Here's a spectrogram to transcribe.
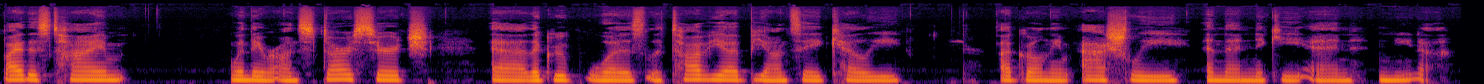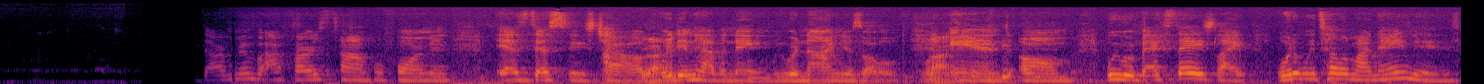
By this time, when they were on Star Search, uh, the group was Latavia, Beyonce, Kelly, a girl named Ashley, and then Nikki and Nina. I remember our first time performing as Destiny's Child. Right. We didn't have a name. We were nine years old. Right. And um, we were backstage like, what do we tell them our name is?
